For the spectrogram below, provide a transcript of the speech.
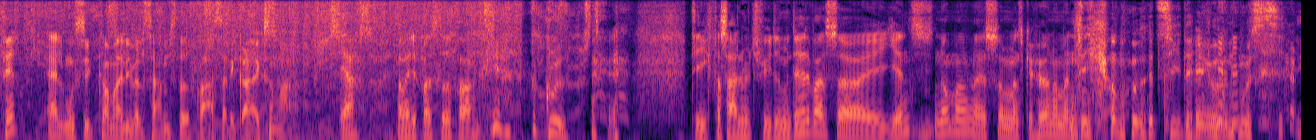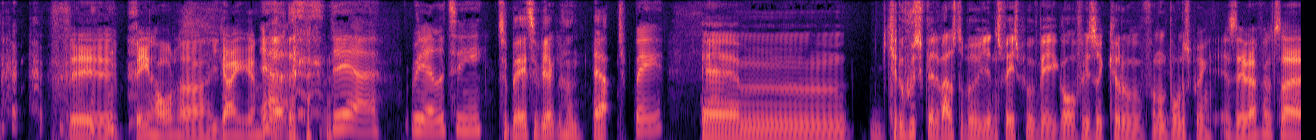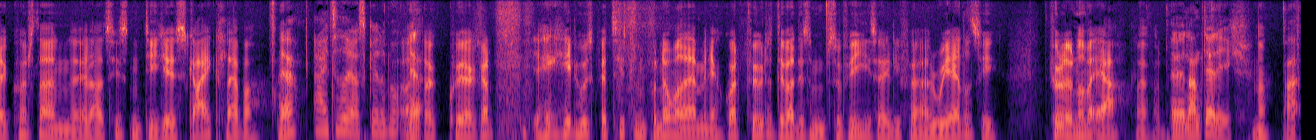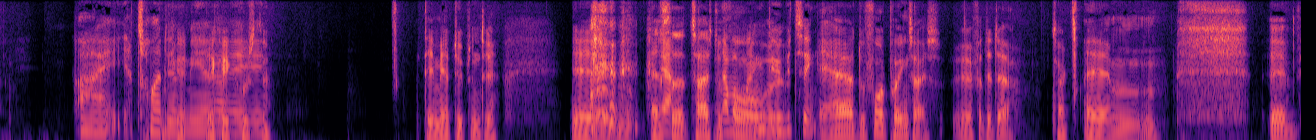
Fedt. Al musik kommer alligevel samme sted fra, så det gør ikke så meget. Ja. Og hvad er det for et sted fra? Gud. Det er ikke fra Silent Retreatet, men det her det var altså øh, Jens nummer, øh, som man skal høre, når man lige kommer ud af 10 dage uden musik. Det er benhårdt og i gang igen. Ja, det er reality Tilbage til virkeligheden. tilbage. Øhm, kan du huske, hvad det var, der stod på Jens Facebook-væg i går? Fordi så kan du få nogle bonuspoint. Altså i hvert fald så er kunstneren, eller artisten, DJ Skyclapper. Ja. Ej, det havde jeg også gættet på. Og Ja. så kunne jeg godt... Jeg kan ikke helt huske, hvad titlen på nummeret er, men jeg kunne godt føle, at det var det, som Sofie sagde lige før. Reality. Jeg føler, det er noget med R, i hvert fald. Øh, nej, men det er det ikke. Ej, jeg tror, det er Okay, mere... jeg kan ikke huske det. Det er mere dybt end det. Øhm, altså, ja, Thijs, du Der får... var mange øh, dybe ting. Ja, du får et point, Thijs, øh, for det der. Tak. Øhm,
